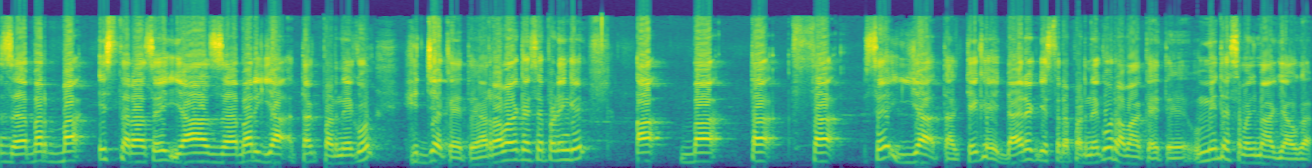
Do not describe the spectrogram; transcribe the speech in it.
ज़बर, बा, इस तरह से या, ज़बर, या तक पढ़ने को हिज्जे कहते हैं। रवा कैसे पढ़ेंगे? अ ब, त से या तक, ठीक है? डायरेक्ट इस तरह पढ़ने को रवा कहते हैं। उम्मीद है समझ में आ गया होगा।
